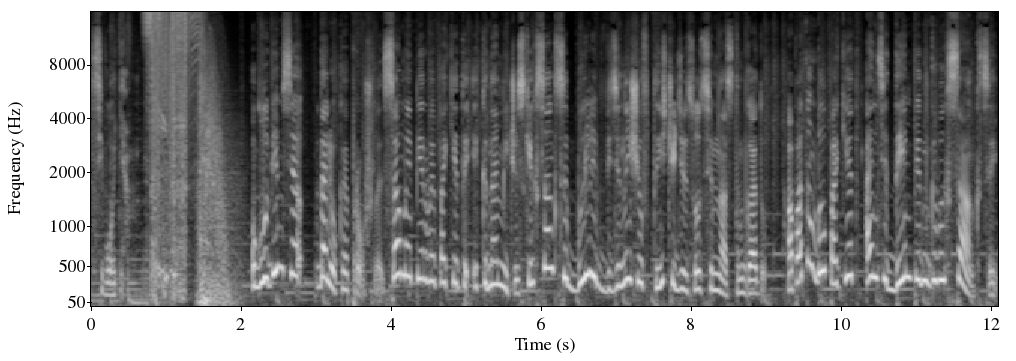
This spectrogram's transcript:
сегодня. Углубимся в далекое прошлое. Самые первые пакеты экономических санкций были введены еще в 1917 году. А потом был пакет антидемпинговых санкций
